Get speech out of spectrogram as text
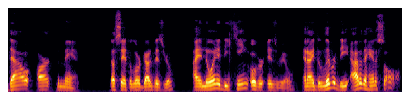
Thou art the man. Thus saith the Lord God of Israel, I anointed thee king over Israel, and I delivered thee out of the hand of Saul.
